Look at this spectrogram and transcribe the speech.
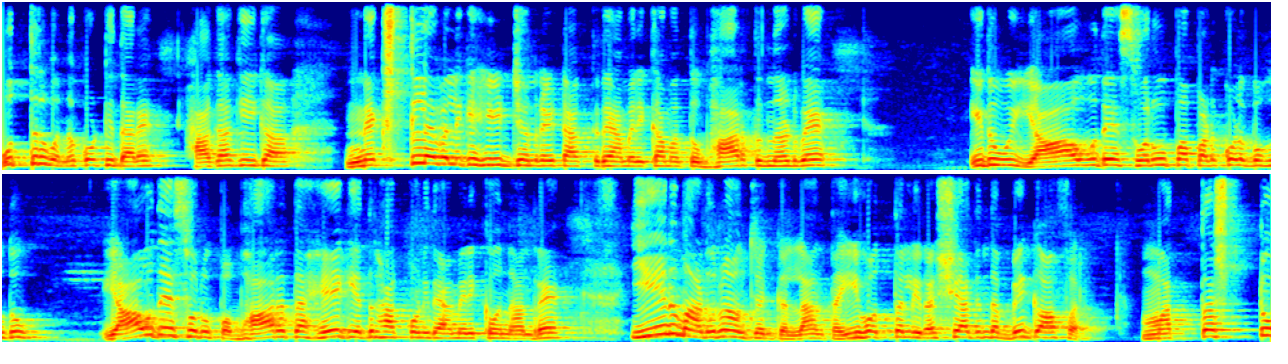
ಉತ್ತರವನ್ನು ಕೊಟ್ಟಿದ್ದಾರೆ. ಹಾಗಾಗಿ ಈಗ ನೆಕ್ಸ್ಟ್ ಲೆವೆಲ್ಗೆ ಹೀಟ್ ಜನರೇಟ್ ಆಗ್ತಿದೆ ಅಮೆರಿಕ ಮತ್ತು ಭಾರತದ ನಡುವೆ. ಇದು ಯಾವುದೇ ಸ್ವರೂಪ ಪಡ್ಕೊಳ್ಬಹುದು. ಯಾವುದೇ ಸ್ವರೂಪ, ಭಾರತ ಹೇಗೆ ಎದುರು ಹಾಕ್ಕೊಂಡಿದೆ ಅಮೆರಿಕವನ್ನು ಅಂದರೆ ಏನು ಮಾಡಿದ್ರು ನಾವು ಜಗ್ಗಲ್ಲ ಅಂತ. ಈ ಹೊತ್ತಲ್ಲಿ ರಷ್ಯಾದಿಂದ ಬಿಗ್ ಆಫರ್ ಮತ್ತಷ್ಟು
